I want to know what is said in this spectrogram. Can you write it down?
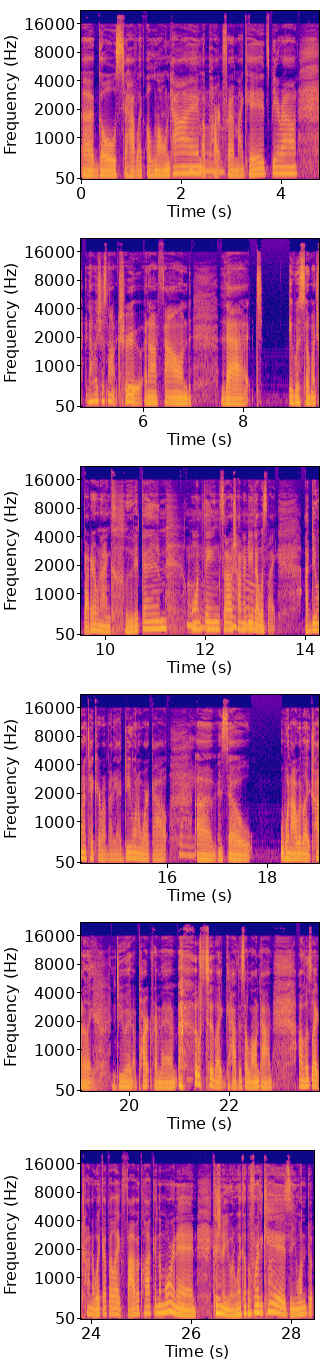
uh, goals to have like alone time apart from my kids being around. And that was just not true. And I found that it was so much better when I included them on things that I was trying to do. That was like, I do want to take care of my body. I do want to work out. right Um, and so when I would like try to like do it apart from them to like have this alone time, I was like trying to wake up at like five o'clock in the morning because you know you want to wake up before the kids and you want to do.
